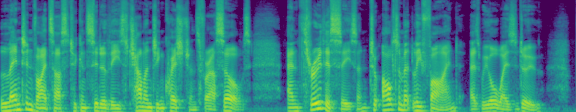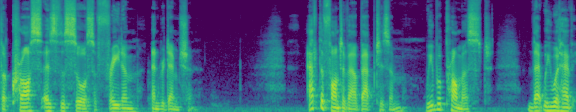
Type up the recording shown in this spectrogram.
Lent invites us to consider these challenging questions for ourselves and through this season to ultimately find, as we always do, the cross as the source of freedom and redemption. At the font of our baptism, we were promised that we would have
